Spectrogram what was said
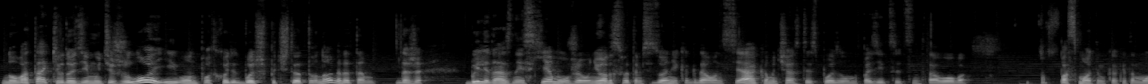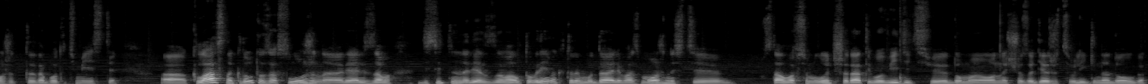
но в атаке вроде ему тяжело, и он подходит больше по четвертого номера, там даже были разные схемы уже у Нерс в этом сезоне, когда он Сиаком часто использовал на позиции центрового. Посмотрим, как это может работать вместе. А, классно, круто, заслуженно, реализовал, действительно реализовал то время, которое ему дали, возможности, стал во всем лучше, рад его видеть, думаю, он еще задержится в лиге надолго,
